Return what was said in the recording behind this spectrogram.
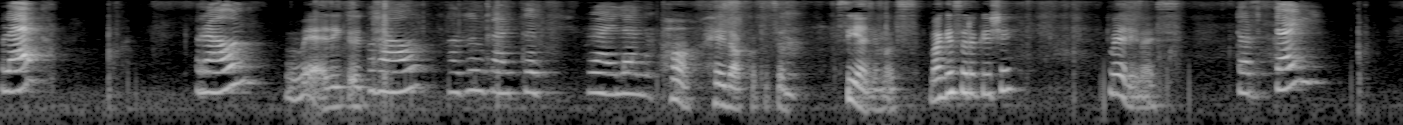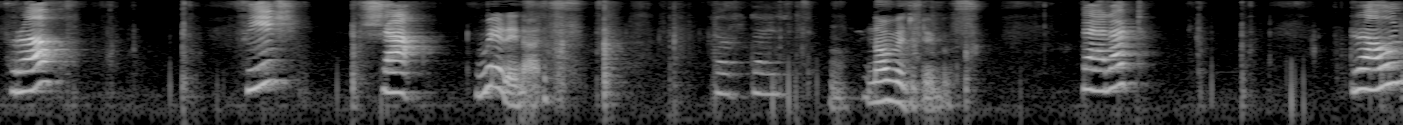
black brown Very good. brown अजून काय तर राहिला ना हां हे दाखवतो चल सी ॲनिमल्स मागे सर कशी व्हेरी नाईस turtle, frog, fish, shark. व्हेरी नाईस Turtle, नाव व्हेजिटेबल्स parrot, brown,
